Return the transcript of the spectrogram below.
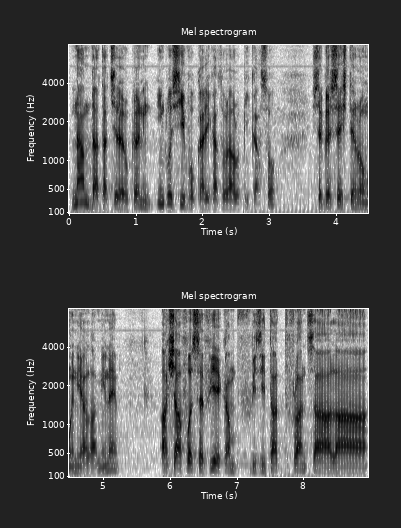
n-am dat acele lucrări, inclusiv o caricatură a lui Picasso, și se găsește în România la mine. Așa a fost să fie că am vizitat Franța la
